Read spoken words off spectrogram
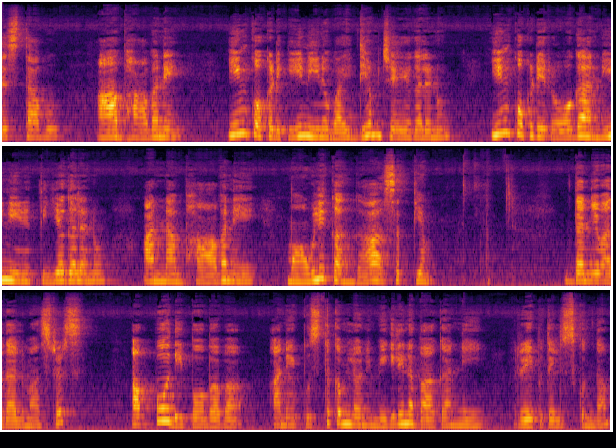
చేస్తావు? ఆ భావనే. ఇంకొకడికి నేను వైద్యం చేయగలను. ఇంకొకటి రోగాన్ని నేను తీయగలను అన్న భావనే మౌలికంగా అసత్యం. ధన్యవాదాలు మాస్టర్స్. అప్పో దీపో అనే పుస్తకంలోని మిగిలిన భాగాన్ని రేపు తెలుసుకుందాం.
